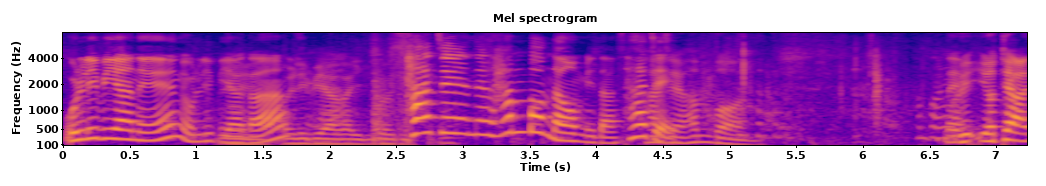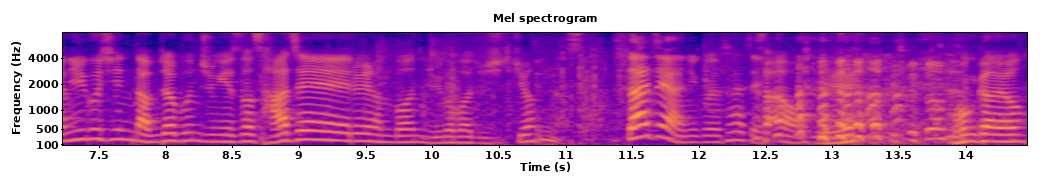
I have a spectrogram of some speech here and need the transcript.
올리비아는 올리비아가 네, 올리비아가 읽어. 사제는 한 번 나옵니다. 사제. 사제 한 번. 네. 우리 여태 안 읽으신 남자분 중에서 사제를 한번 읽어봐 주시죠. 사제 아니고요, 사제. 사, 어, 예. 뭔가요?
